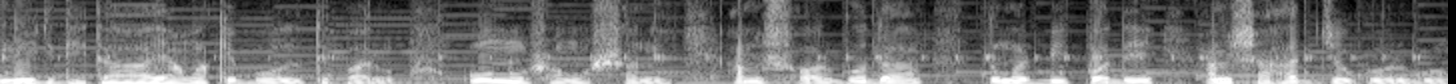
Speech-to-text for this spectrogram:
নির্দ্বিধায় আমাকে বলতে পারো। কোনো সমস্যা নেই। আমি সর্বদা তোমার বিপদে আমি সাহায্য করব।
